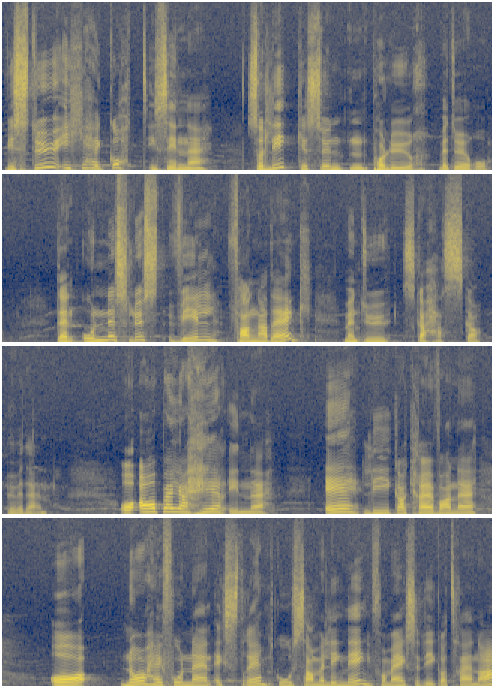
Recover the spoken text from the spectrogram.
Hvis du ikke har godt i sinnet, så ligger synden på lur ved døra. Den ondes lyst vil fange deg, men du skal herske over den. Å arbeide her inne er like krevende. Og nå har jeg funnet en ekstremt god sammenligning for meg som liker å trene.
